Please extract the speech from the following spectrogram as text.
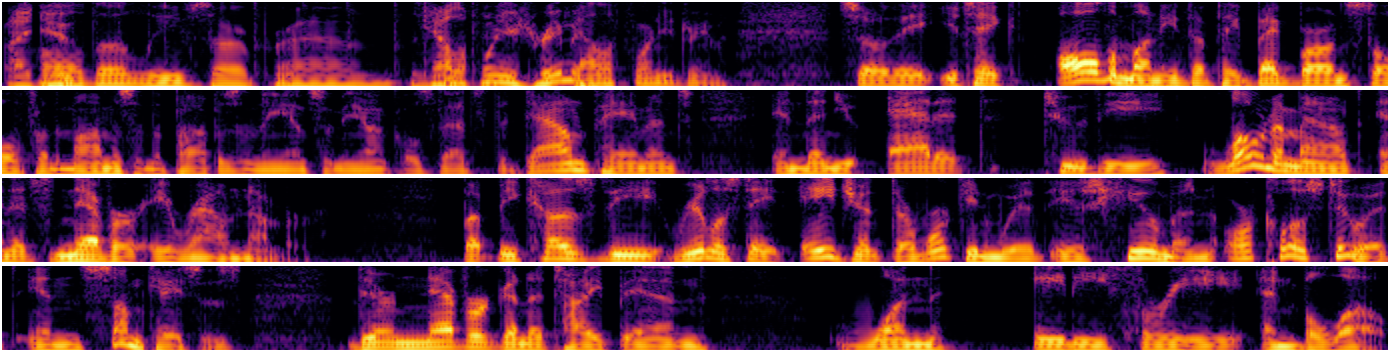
I do. All the leaves are brown. Isn't California dreaming. California dreaming. So they, you take all the money that they begged, borrowed, and stole from the mamas and the papas and the aunts and the uncles. That's the down payment, and then you add it to the loan amount, and it's never a round number. But because the real estate agent they're working with is human or close to it in some cases, they're never going to type in 183 and below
